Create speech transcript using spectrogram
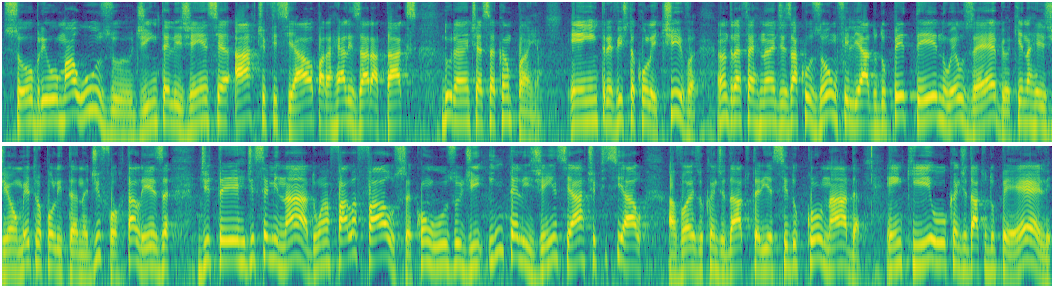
sobre o mau uso de inteligência artificial para realizar ataques durante essa campanha. Em entrevista coletiva, André Fernandes acusou um filiado do PT no Eusébio, aqui na região metropolitana de Fortaleza, de ter disseminado uma fala falsa com o uso de inteligência artificial. A voz do candidato teria sido clonada, em que o candidato do PL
